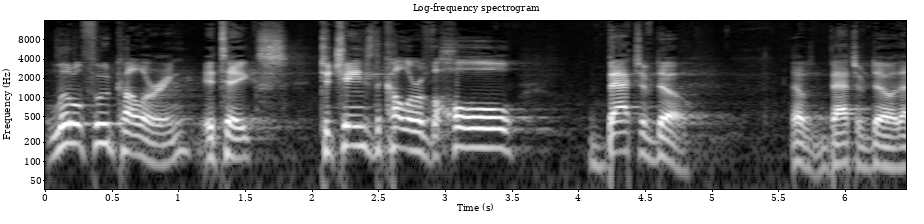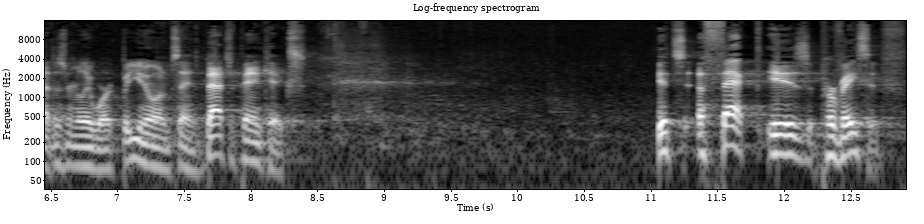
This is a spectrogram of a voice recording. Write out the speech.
little food coloring it takes to change the color of the whole batch of dough. That was batch of dough. That doesn't really work, but you know what I'm saying. Batch of pancakes. Its effect is pervasive.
